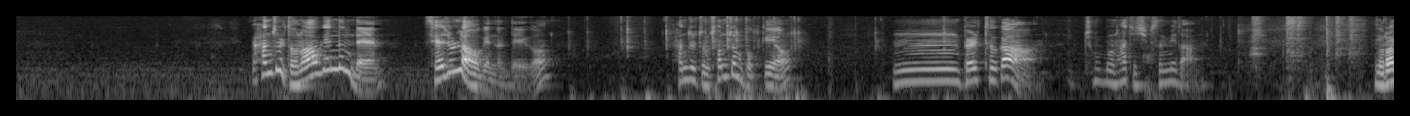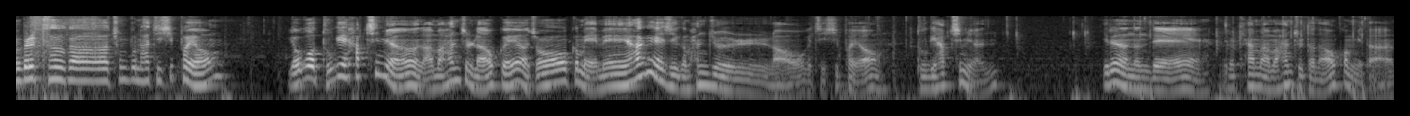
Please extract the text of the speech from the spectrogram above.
한 줄 더 나오겠는데? 세 줄 나오겠는데, 이거? 한 줄 좀손좀 볼게요. 음, 벨트가 충분하지 싶습니다. 노란 벨트가 충분하지 싶어요. 요거 두 개 합치면 아마 한 줄 나올 거예요. 조금 애매하게 지금 한 줄 나오겠지 싶어요. 두 개 합치면. 이래놨는데, 이렇게 하면 아마 한 줄 더 나올 겁니다.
